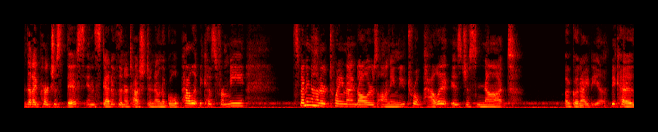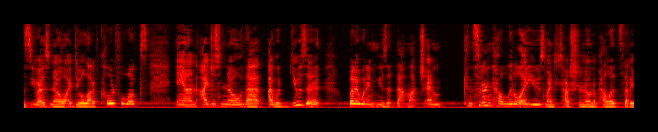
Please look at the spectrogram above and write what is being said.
that I purchased this instead of the Natasha Denona Gold palette because for me, spending $129 on a neutral palette is just not a good idea because you guys know I do a lot of colorful looks and I just know that I would use it, but I wouldn't use it that much. And considering how little I use my Natasha Denona palettes that I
